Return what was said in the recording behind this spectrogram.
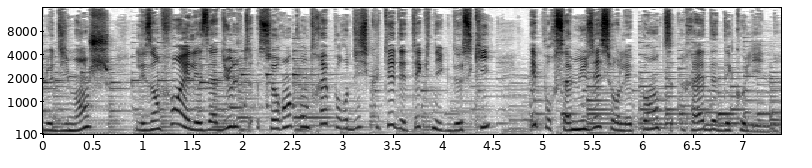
Le dimanche, les enfants et les adultes se rencontraient pour discuter des techniques de ski et pour s'amuser sur les pentes raides des collines.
